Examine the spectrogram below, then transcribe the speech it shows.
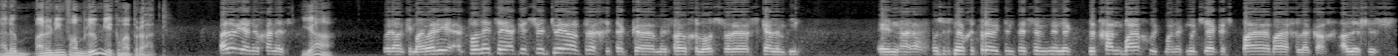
Hallo, anoniem van Bloem, jy kom maar praat. Hallo Jan, hoe gaan dit? Ja. Baie dankie. Maar ek wil net sê ek is so 2 jaar terug het ek uh, my vrou gelos vir 'n skelmpie. En uh, ons is nou getroud intussen en ek dit gaan baie goed man. Ek moet sê ek is baie baie gelukkig. Alles is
